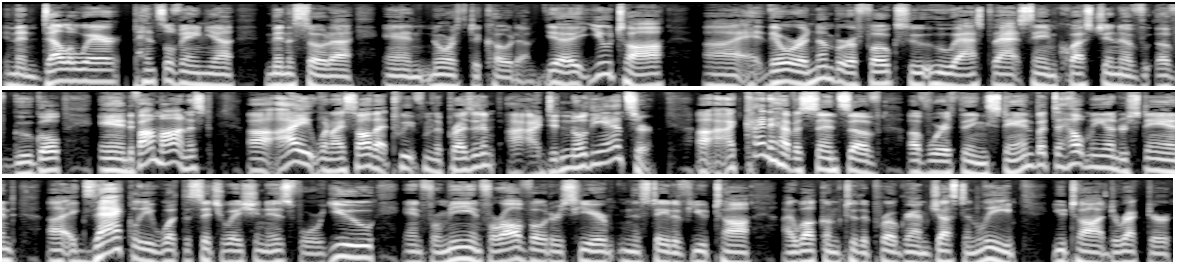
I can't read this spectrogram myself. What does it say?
and then Delaware, Pennsylvania, Minnesota, and North Dakota. Yeah, Utah. Uh, there were a number of folks who, who asked that same question of, of Google. And if I'm honest, uh, I when I saw that tweet from the president, I, I didn't know the answer. Uh, I kind of have a sense of, of where things stand, but to help me understand uh, exactly what the situation is for you and for me and for all voters here in the state of Utah, I welcome to the program Justin Lee, Utah Director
